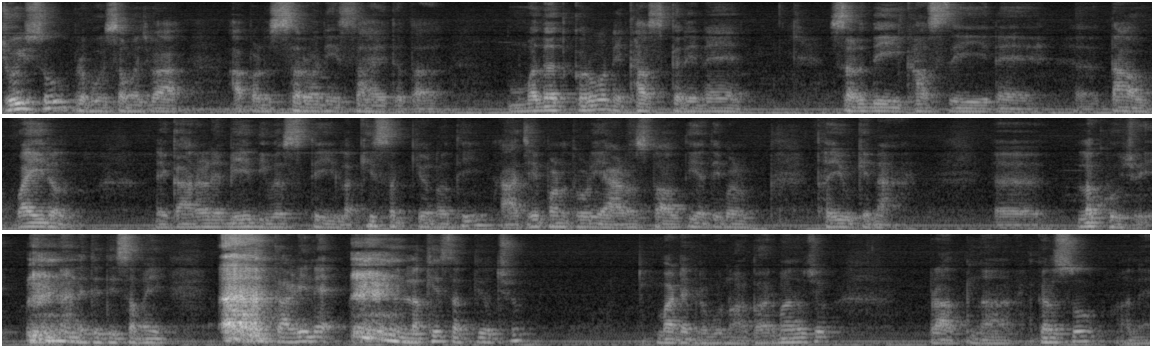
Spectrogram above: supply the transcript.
જોઈશું પ્રભુ સમજવા. આપણ સર્વની સહાય થતા મદદ કરો ને ખાસ કરીને શરદી, ખાંસી ને તાવ વાયરલ ને કારણે બે દિવસથી લખી શક્યો નથી. આજે પણ થોડી આળસ તો આવતી હતી, પણ થયું કે ના લખવું જોઈએ. અને તેથી સમય કાઢીને લખી શક્યો છું. માટે પ્રભુનો આભાર માનું છું. પ્રાર્થના કરશો અને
